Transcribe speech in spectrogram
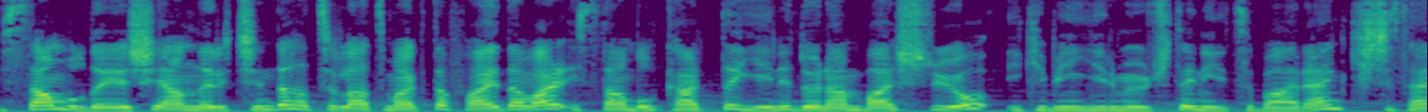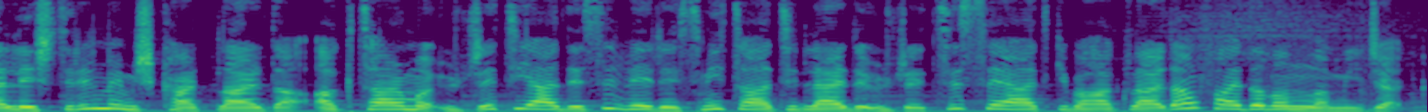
İstanbul'da yaşayanlar için de hatırlatmakta fayda var. İstanbul Kart'ta yeni dönem başlıyor. 2023'ten itibaren kişiselleştirilmemiş kartlarda aktarma ücret iadesi ve resmi tatillerde ücretsiz seyahat gibi haklardan faydalanılamayacak.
